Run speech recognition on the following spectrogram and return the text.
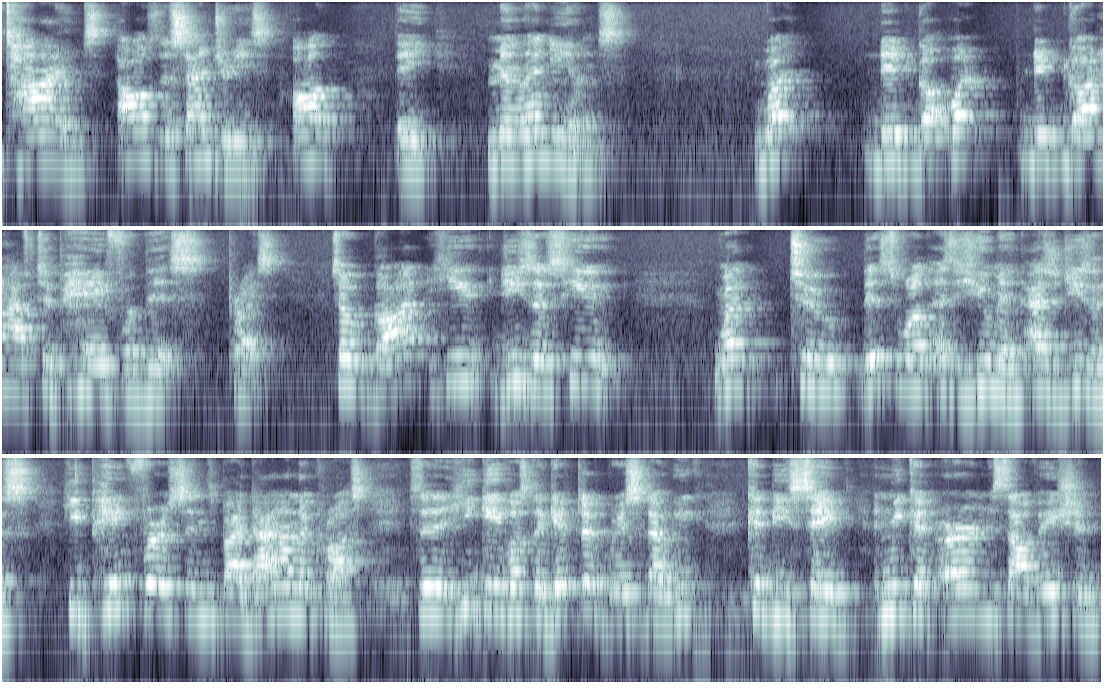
times, all the centuries, all the millenniums? What did God what did God have to pay for this price? So God, he Jesus, he went to this world as a human, as Jesus. He paid for our sins by dying on the cross so that he gave us the gift of grace so that we could be saved and we could earn salvation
